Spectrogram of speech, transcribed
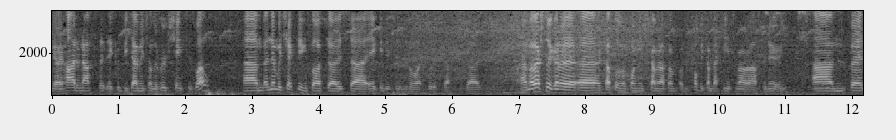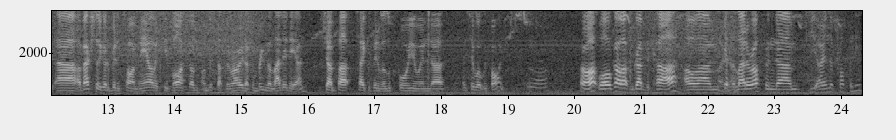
you know, hard enough that there could be damage on the roof sheets as well. Um, and then we check things like those uh, air conditioners and all that sort of stuff. So um, I've actually got a, a couple of appointments coming up. I'll, I'll probably come back here tomorrow afternoon. Um, but uh, I've actually got a bit of time now if you'd like. I'm, I'm just up the road. I can bring the ladder down, jump up, take a bit of a look for you, and, uh, and see what we find. All right, well, I'll go up and grab the car. I'll um, get the ladder off and. Um, Do you own the property?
